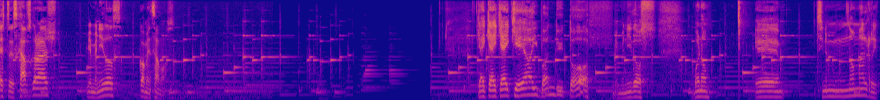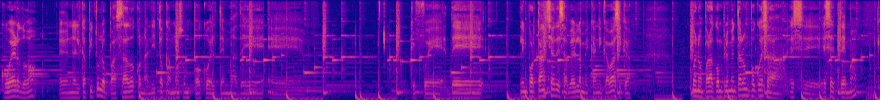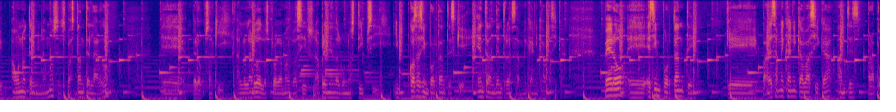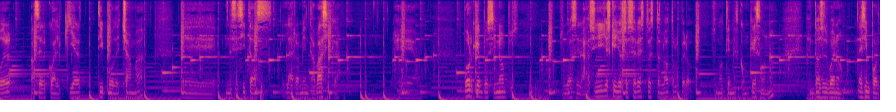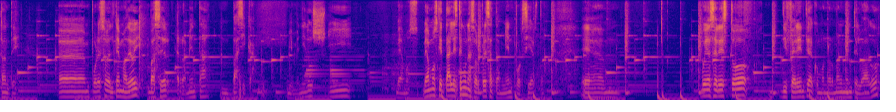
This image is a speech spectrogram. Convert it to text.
Esto es Half's Garage. Bienvenidos, comenzamos. ¿Qué hay, qué hay, qué hay, qué hay, bandito? Bienvenidos. Bueno, eh, si no mal recuerdo, en el capítulo pasado con Ali tocamos un poco el tema de... Eh, que fue de la importancia de saber la mecánica básica. Bueno, para complementar un poco esa, ese, ese tema, que aún no terminamos, es bastante largo, eh, pero pues aquí a lo largo de los programas vas a ir aprendiendo algunos tips y, cosas importantes que entran dentro de esa mecánica básica. Pero eh, es importante que para esa mecánica básica, antes, para poder hacer cualquier tipo de chamba, necesitas la herramienta básica. porque pues si no, pues, pues vas a decir, ah, sí, es que yo sé hacer esto, esto, lo otro, pero pues, no tienes con queso, ¿no? Entonces, bueno, es importante. Em, por eso el tema de hoy va a ser herramienta básica. Bienvenidos y veamos, veamos qué tal. Les tengo una sorpresa también, por cierto. Em, voy a hacer esto diferente a como normalmente lo hago.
